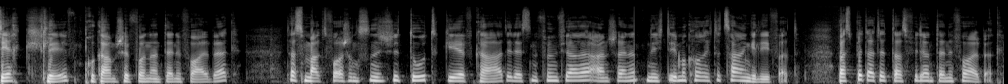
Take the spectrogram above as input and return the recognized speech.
Dirk Klee, Programmchef von Antenne Vorarlberg. Das Marktforschungsinstitut GfK hat die letzten fünf Jahre anscheinend nicht immer korrekte Zahlen geliefert. Was bedeutet das für die Antenne Vorarlberg?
